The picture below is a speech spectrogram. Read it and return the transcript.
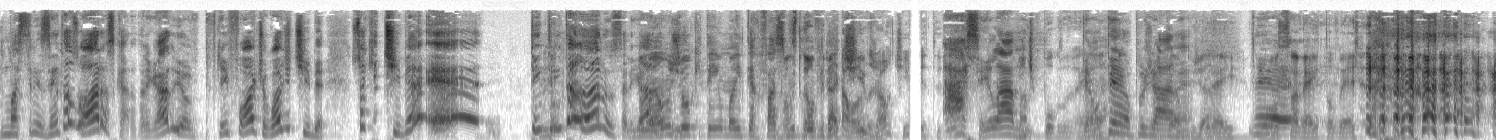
umas 300 horas, cara, tá ligado? E eu fiquei forte, eu gosto de Tibia. Só que Tibia é. Tem 30 anos, tá ligado? Não é um jogo que tem uma interface Nossa, muito deu 30 anos convidativa. já o. Ah, sei lá, mano. 20 e pouco. Tem é, um tempo já, tempo né? já. Por aí. É. Nossa, velho, tô velho.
